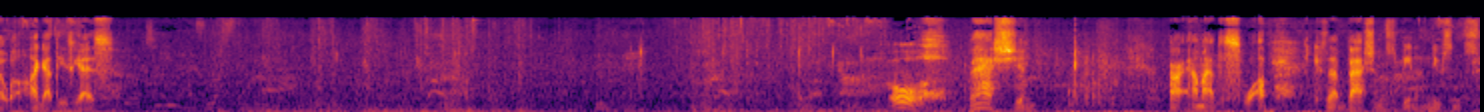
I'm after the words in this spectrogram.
Oh well, I got these guys. Your team has lost the lead. Oh, Bastion. Alright, I'm gonna have to swap, because that Bastion's being a nuisance.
